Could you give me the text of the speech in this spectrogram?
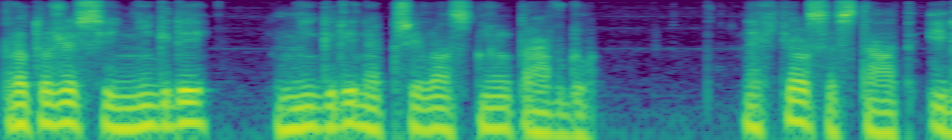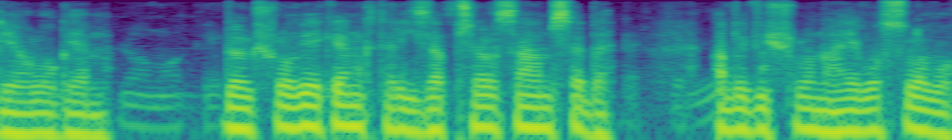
Protože si nikdy, nikdy nepřivlastnil pravdu. Nechtěl se stát ideologem. Byl člověkem, který zapřel sám sebe, aby vyšlo na jeho slovo.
